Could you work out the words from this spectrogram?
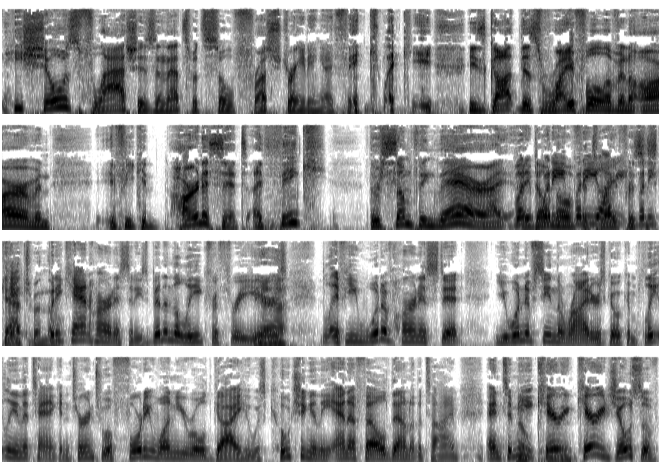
he shows flashes, and that's what's so frustrating. I think like he he's got this rifle of an arm, and if he could harness it, I think there's something there. I, I don't but he, know if but it's he, right for Saskatchewan. But he can't harness it. He's been in the league for three years. If he would have harnessed it, you wouldn't have seen the Riders go completely in the tank and turn to a 41 year old guy who was coaching in the NFL down at the time. And to me, No Kerry. Mm-hmm. Kerry Joseph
